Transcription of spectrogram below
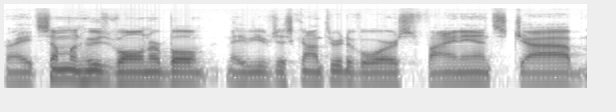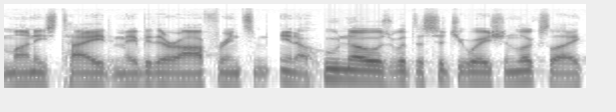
right? Someone who's vulnerable. Maybe you've just gone through divorce, finance, job, money's tight. Maybe they're offering some, you know, who knows what the situation looks like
